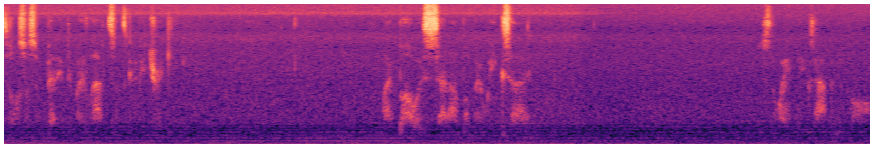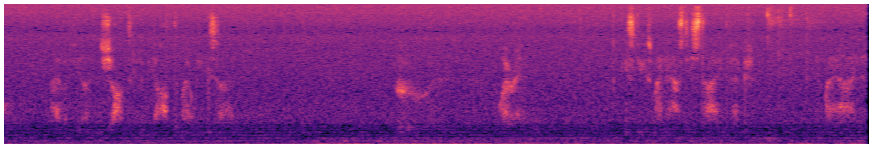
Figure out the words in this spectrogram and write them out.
There's also some bedding to my left, so it's gonna be tricky. My bow is set up on my weak side. Just the way things happen to fall. I have a feeling the shot's gonna be off to my weak side. We're in. Excuse my nasty sty infection in my eye there.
